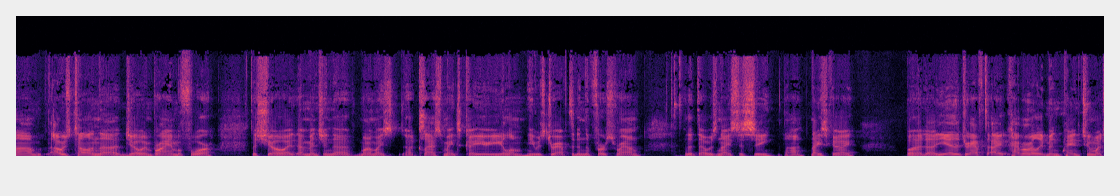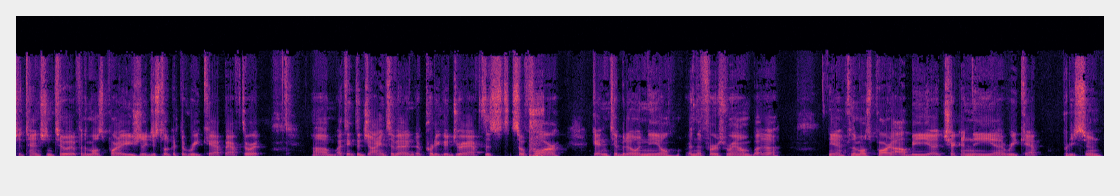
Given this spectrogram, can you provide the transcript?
Um, I was telling uh, Joe and Brian before the show. I, I mentioned uh, one of my uh, classmates, Kaiir Elam. He was drafted in the first round. That that was nice to see. Uh, nice guy. But uh, yeah, the draft. I haven't really been paying too much attention to it for the most part. I usually just look at the recap after it. Um, I think the Giants have had a pretty good draft this so far, getting Thibodeaux and Neal in the first round. But uh, yeah, for the most part, I'll be checking the recap pretty soon.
